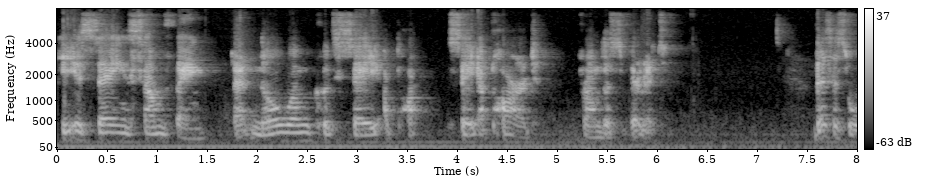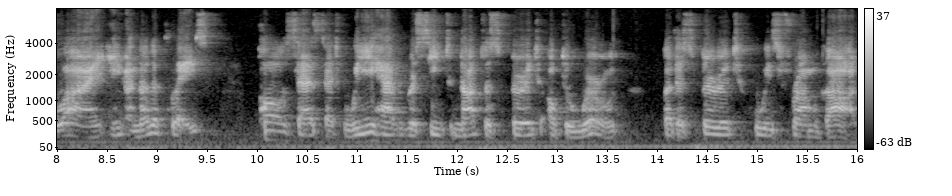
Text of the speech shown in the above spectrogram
he is saying something that no one could say apart, say apart from the Spirit. This is why, in another place, Paul says that we have received not the Spirit of the world, but the Spirit who is from God,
